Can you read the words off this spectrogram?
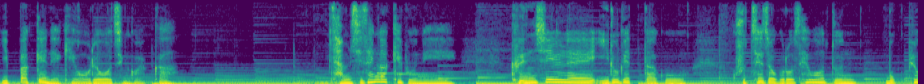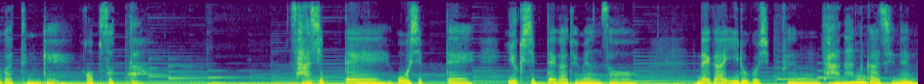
입 밖에 내기 어려워진 걸까? 잠시 생각해 보니 근시일 내에 이루겠다고 구체적으로 세워둔 목표 같은 게 없었다. 40대, 50대, 60대가 되면서 내가 이루고 싶은 단 한 가지는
